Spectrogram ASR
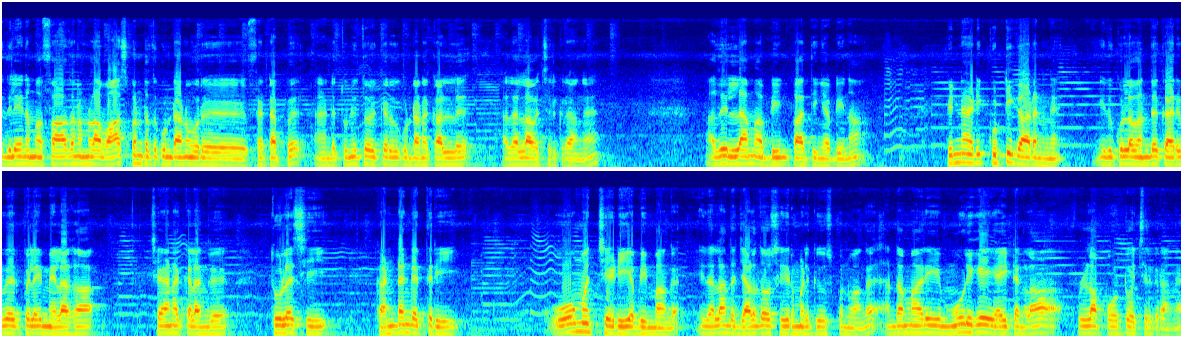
இதிலே நம்ம சாதனம்லாம் வாஷ் பண்ணுறதுக்கு உண்டான ஒரு செட்டப்பு அண்டு துணி துவைக்கிறதுக்கு உண்டான கல் அதெல்லாம் வச்சுருக்குறாங்க. அது இல்லாமல் அப்படின்னு பார்த்தீங்க அப்படின்னா பின்னாடி குட்டி கார்டனுங்க இதுக்குள்ளே வந்து கருவேப்பிலை மிளகாய் சேனக்கிழங்கு துளசி கண்டங்கத்திரி ஓமச்செடி அப்படிம்பாங்க. இதெல்லாம் அந்த ஜலதோஷ இருமலுக்கு யூஸ் பண்ணுவாங்க. அந்த மாதிரி மூலிகை ஐட்டங்களாக ஃபுல்லாக போட்டு வச்சுருக்குறாங்க.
